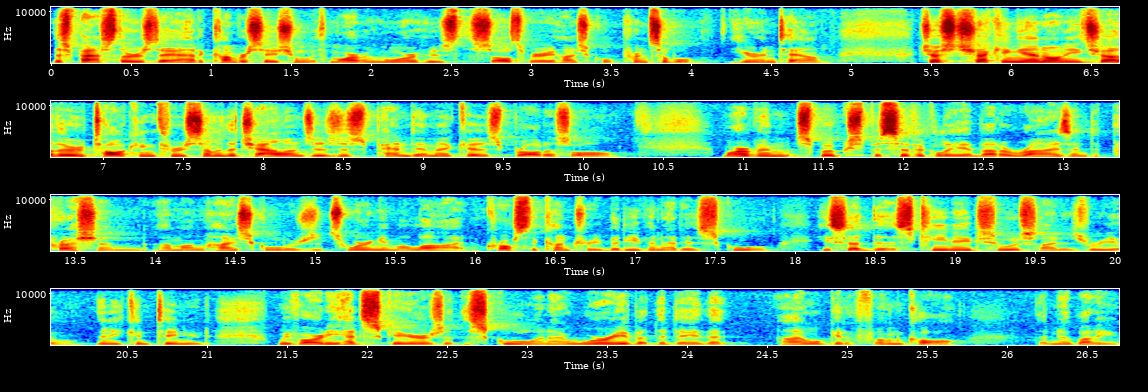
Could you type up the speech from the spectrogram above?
This past Thursday, I had a conversation with Marvin Moore, who's the Salisbury High School principal here in town. Just checking in on each other, talking through some of the challenges this pandemic has brought us all. Marvin spoke specifically about a rise in depression among high schoolers. It's worrying him a lot across the country, but even at his school. He said this teenage suicide is real. Then he continued, We've already had scares at the school, and I worry about the day that I will get a phone call that nobody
